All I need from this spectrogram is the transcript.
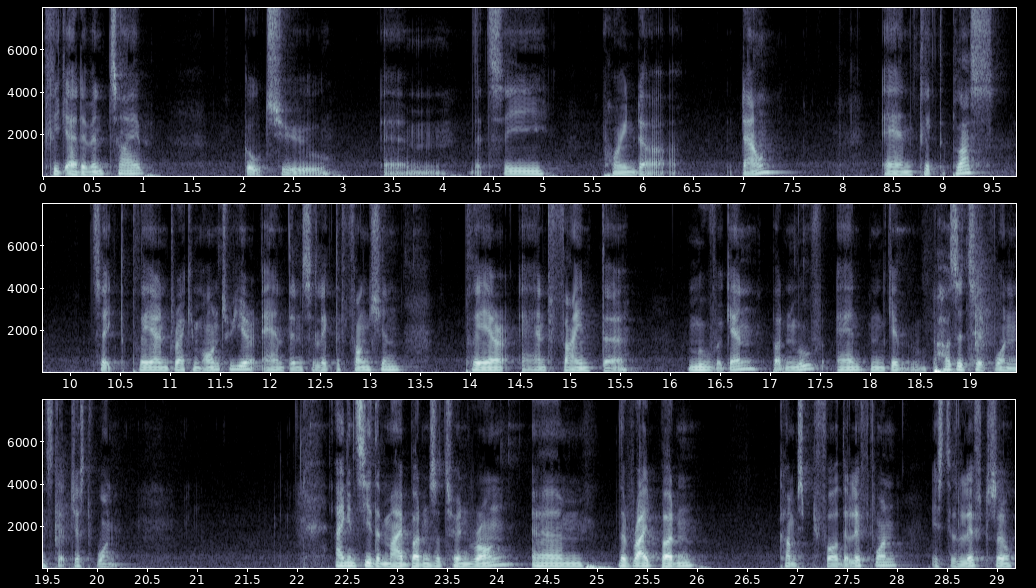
click add event type, go to, um, let's see, pointer down and click the plus, take the player and drag him onto here and then select the function player and find the move again, button move and give positive one instead, just one. I can see that my buttons are turned wrong. Um, the right button comes before the left one is to the left. So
